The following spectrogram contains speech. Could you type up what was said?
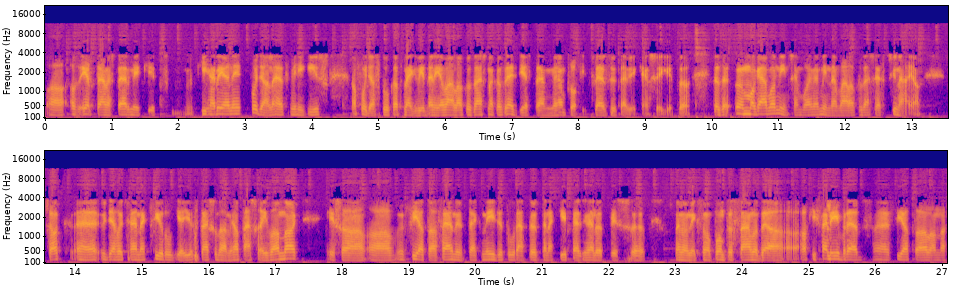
a, az értelmes termékét kiherélni, hogyan lehet mégis a fogyasztókat megvédeni a vállalkozásnak az egyértelműen profitszerző tevékenységétől. Ez önmagában nincsen baj, mert minden vállalkozás ezt csinálja. Csak e, ugye, hogyha ennek pszichológiai és társadalmi hatásai vannak, és a, a fiatal felnőttek négy-öt órát töltenek képernyő előtt, és nem emlékszem a pontos számra, de a, a, aki felébred fiatal, annak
